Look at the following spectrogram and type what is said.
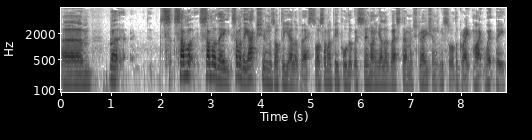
Um, but some some of the some of the actions of the yellow vests, or some of the people that we're seeing on yellow vest demonstrations, we saw the great Mike Whitby,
